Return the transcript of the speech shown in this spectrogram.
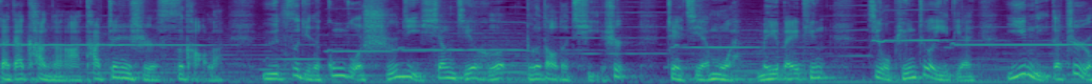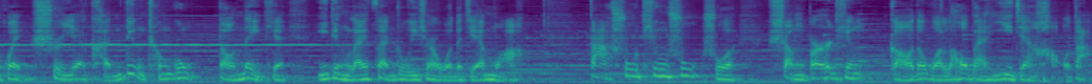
大家看看啊，他真是思考了，与自己的工作实际相结合，得到的启示。这节目啊，没白听。就凭这一点，以你的智慧，事业肯定成功。到那天一定来赞助一下我的节目啊！大叔听书说上班听，搞得我老板意见好大。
